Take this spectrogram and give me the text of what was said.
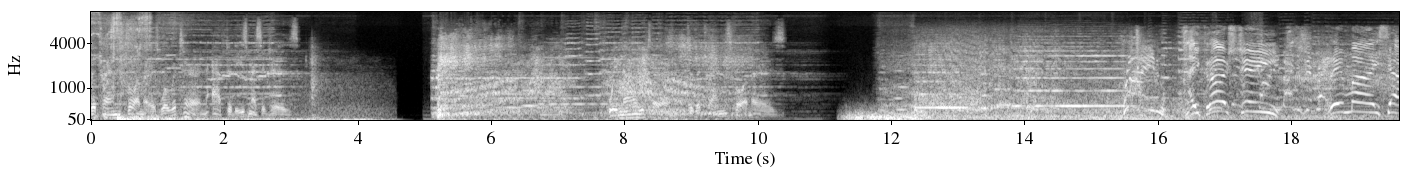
The Transformers will return after these messages. We now return to the Transformers. Найкращий! Тримайся!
